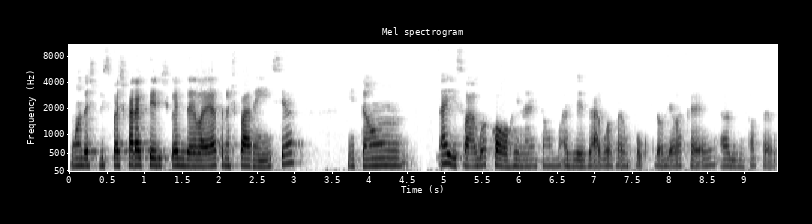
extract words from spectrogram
Uma das principais características dela é a transparência. Então, é isso, a água corre, né? Então, às vezes a água vai um pouco para onde ela quer ali no papel.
